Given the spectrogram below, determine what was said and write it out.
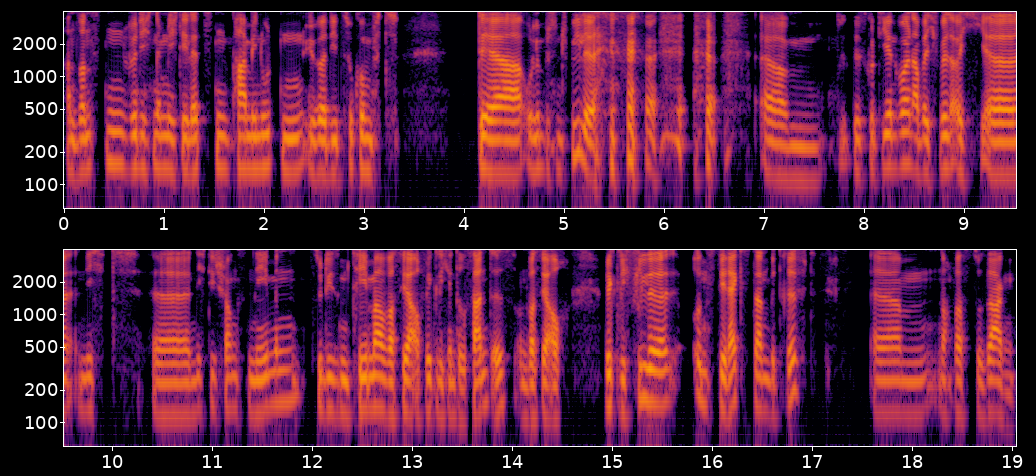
Ansonsten würde ich nämlich die letzten paar Minuten über die Zukunft der Olympischen Spiele ähm, diskutieren wollen, aber ich will euch äh, nicht, äh, nicht die Chance nehmen, zu diesem Thema, was ja auch wirklich interessant ist und was ja auch wirklich viele uns direkt dann betrifft, ähm, noch was zu sagen.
